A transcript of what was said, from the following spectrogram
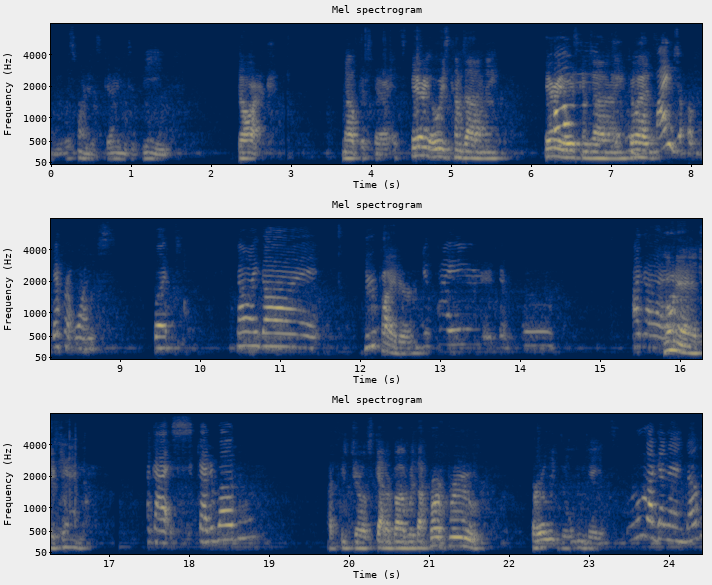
one. This one is going to be dark. Nope, it's fairy. It's fairy always comes out of me. Fairy always comes out of me. Go ahead. Mine's different ones, but now I got Dewpider. Dupire. I got Honedge again. I got Scatterbug. I beat Joe Scatterbug with a Furfrou. Early Golden Gates. Ooh, I got another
